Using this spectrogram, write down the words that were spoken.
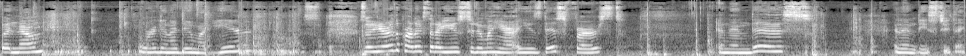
But now we're gonna do my hair. So here are the products that I use to do my hair. I use this first and then this and then these two things.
